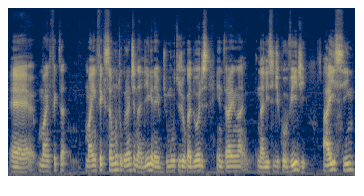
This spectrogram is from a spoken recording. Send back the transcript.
é, uma, infecta, uma infecção muito grande na liga, né, de muitos jogadores entrarem na, na lista de Covid, aí sim,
